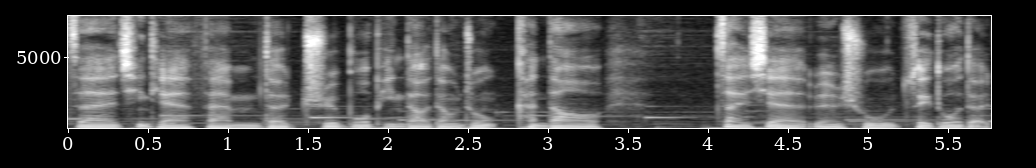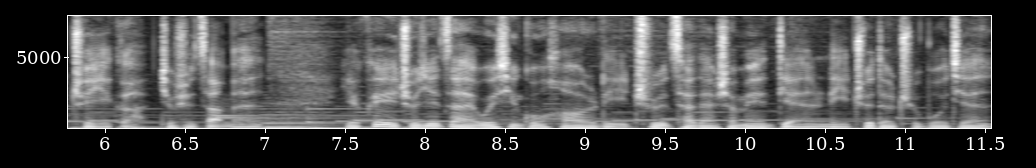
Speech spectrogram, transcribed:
在蜻蜓 FM 的直播频道当中看到在线人数最多的这一个就是咱们，也可以直接在微信公号“李智”菜单上面点“李智”的直播间，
